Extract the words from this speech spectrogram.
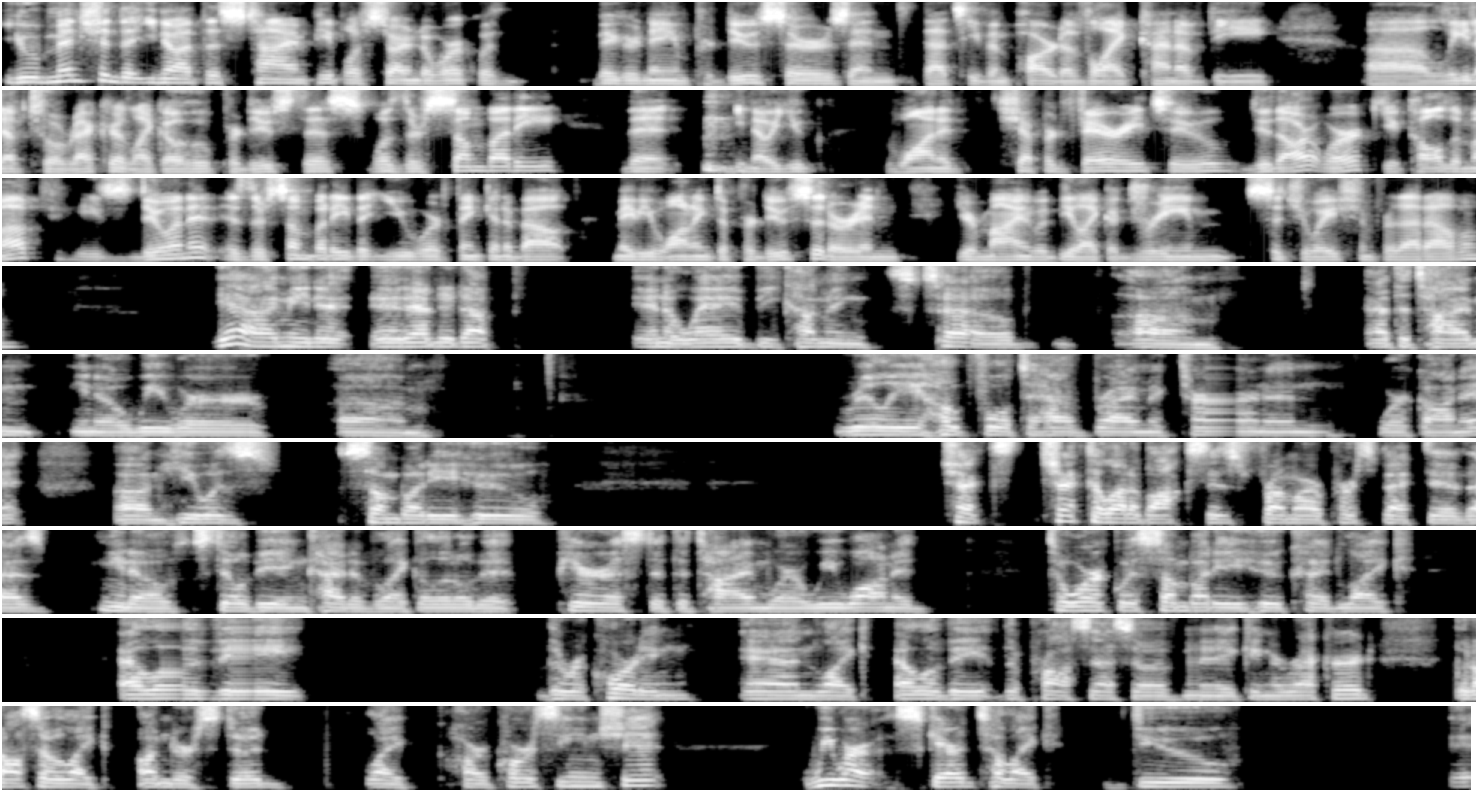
You mentioned that you know at this time people are starting to work with bigger name producers and that's even part of like kind of the uh, lead up to a record like oh who produced this? Was there somebody that you know you wanted shepard fairey to do the artwork. You called him up. He's doing it. Is there somebody that you were thinking about maybe wanting to produce it or in your mind would be like a dream situation for that album? Yeah i mean it, it ended up in a way becoming so um at the time you know we were um really hopeful to have brian McTernan work on it. Um, he was somebody who checked checked a lot of boxes from our perspective as you know still being kind of like a little bit purist at the time where we wanted to work with somebody who could like elevate the recording and like elevate the process of making a record but also like understood like hardcore scene shit. We weren't scared to like do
